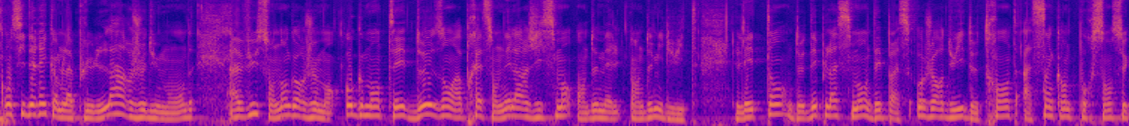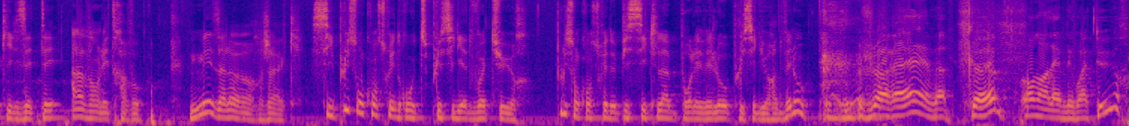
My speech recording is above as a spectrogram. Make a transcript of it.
considérée comme la plus large du monde, a vu son engorgement augmenter deux ans après son élargissement en 2000 en 2008. Les temps de déplacement dépassent aujourd'hui de 30 à 50% ce qu'ils étaient avant les travaux. Mais alors, Jacques, si plus on construit de routes, plus il y a de voitures, plus on construit de pistes cyclables pour les vélos, plus il y aura de vélos. Je rêve que on enlève les voitures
